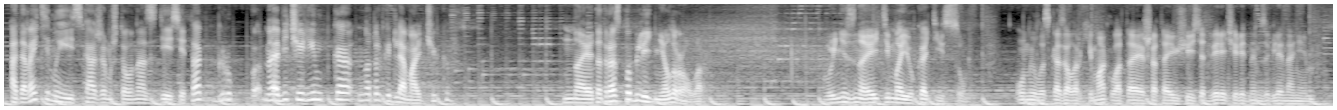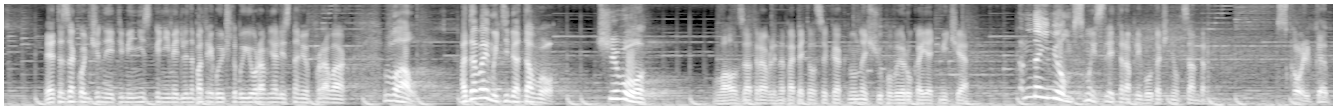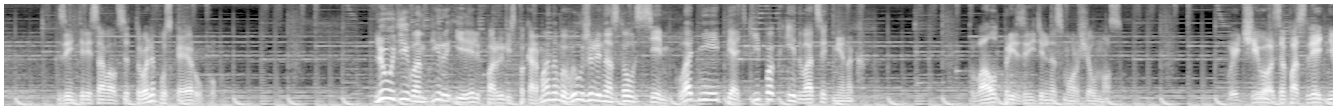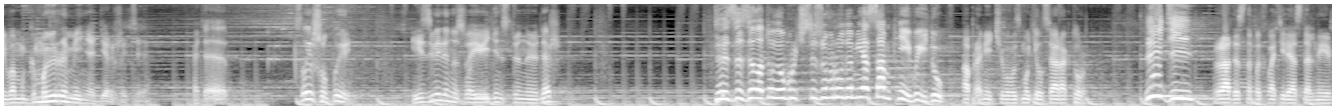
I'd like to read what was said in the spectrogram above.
«А давайте мы скажем, что у нас здесь и так группа... вечеринка, но только для мальчиков». На этот раз побледнел роллер. «Вы не знаете мою Катиссу», — уныло сказал Архимаг, латая шатающиеся дверь очередным заклинанием. «Эта законченная феминистка немедленно потребует, чтобы ее уравняли с нами в правах. Вал, а давай мы тебя того!» «Чего?» Вал затравленно попятился к окну, нащупывая рукоять меча. «Наймем, в смысле?» — торопливо уточнил Ксандр. «Сколько?» — заинтересовался тролль, опуская руку. Люди, вампиры и эльф порылись по карманам и выложили на стол 7 кладней, 5 кипок и 20 менок. Вал презрительно сморщил нос. «Вы чего, за последнего мгмыра меня держите? Хотя... Слышу, пырь, извилину свою единственную дашь?» «Да за золотой обруч с изумрудом я сам к ней выйду!» — опрометчиво возмутился Арактур. «Иди!» — радостно подхватили остальные.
